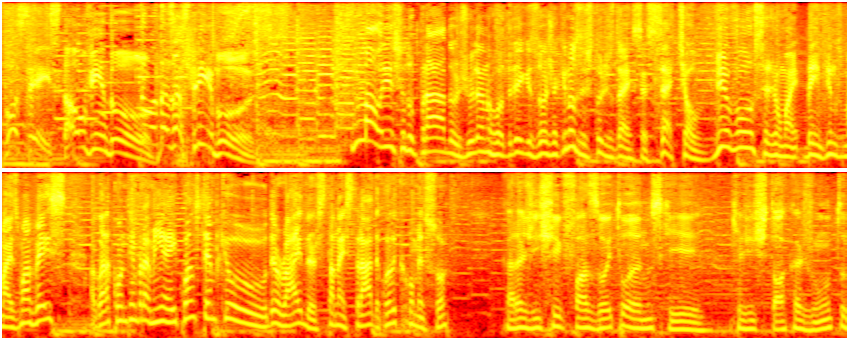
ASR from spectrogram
Você está ouvindo Todas as Tribos. Maurício do Prado, Juliano Rodrigues, hoje aqui nos estúdios da RC7 ao vivo. Sejam bem-vindos mais uma vez. Agora contem pra mim aí quanto tempo que o The Riders tá na estrada, quando que começou? Cara, a gente faz oito anos que, que a gente toca junto.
